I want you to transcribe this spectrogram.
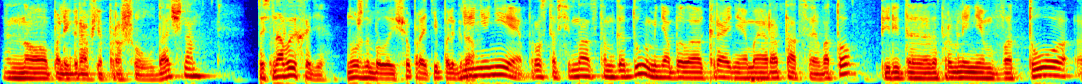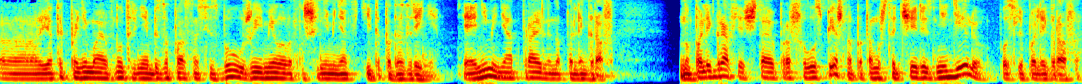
но полиграф я прошел удачно. То есть на выходе нужно было еще пройти полиграф? Не-не-не, просто в семнадцатом году у меня была крайняя моя ротация в АТО. Перед э, направлением в АТО, э, я так понимаю, внутренняя безопасность СБУ уже имела в отношении меня какие-то подозрения. И они меня отправили на полиграф. Но полиграф, я считаю, прошел успешно, потому что через неделю после полиграфа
